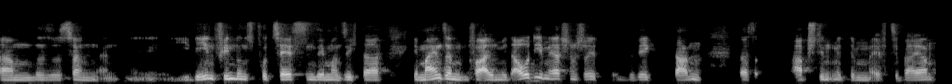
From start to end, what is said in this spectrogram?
Ähm, das ist ein, ein Ideenfindungsprozess, in dem man sich da gemeinsam, vor allem mit Audi im ersten Schritt bewegt, dann das abstimmt mit dem FC Bayern.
